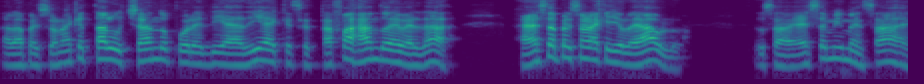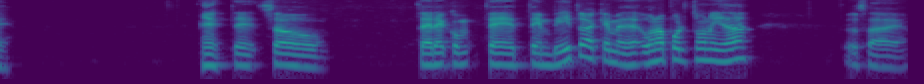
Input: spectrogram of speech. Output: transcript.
a la persona que está luchando por el día a día, que se está fajando de verdad. A esa persona que yo le hablo. O sea, ese es mi mensaje. Este, so, te, te, invito a que me des una oportunidad. Tú sabes.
